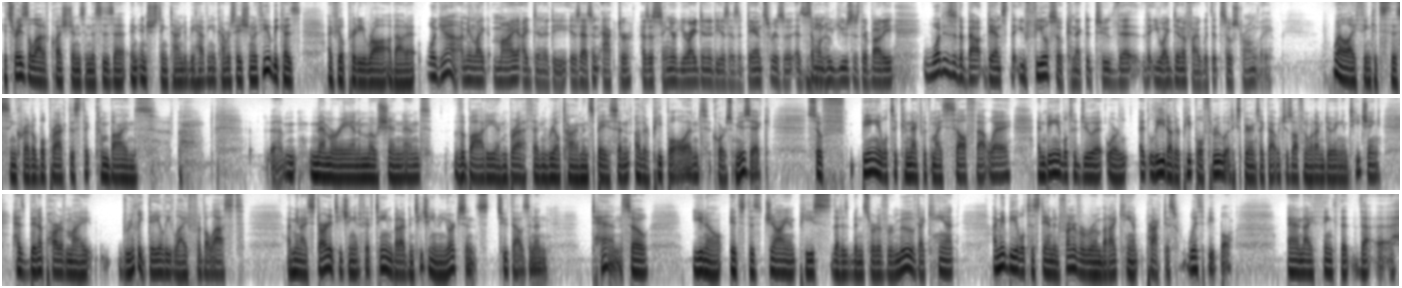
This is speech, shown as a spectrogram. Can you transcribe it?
it's raised a lot of questions, and this is a, an interesting time to be having a conversation with you because I feel pretty raw about it. Well, yeah. I mean, like my identity is as an actor, as a singer. Your identity is as a dancer, as, a, as mm-hmm. someone who uses their body. What is it about dance that you feel so connected to that that you identify with it so strongly? Well, I think it's this incredible practice that combines uh, memory and emotion and the body and breath and real time and space and other people and, of course, music. So, f- being able to connect with myself that way and being able to do it or uh, lead other people through an experience like that, which is often what I'm doing in teaching, has been a part of my really daily life for the last. I mean, I started teaching at 15, but I've been teaching in New York since 2010. So, you know, it's this giant piece that has been sort of removed. I can't, I may be able to stand in front of a room, but I can't practice with people. And I think that that uh,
